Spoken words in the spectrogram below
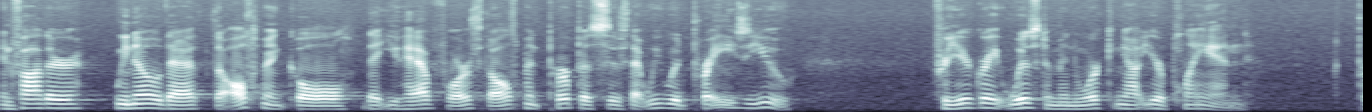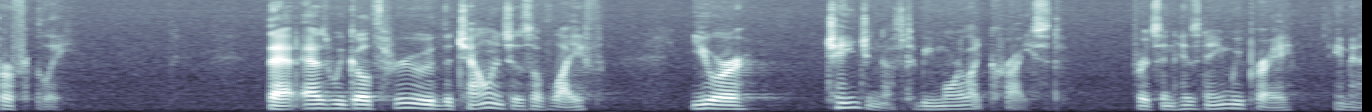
And Father, we know that the ultimate goal that you have for us, the ultimate purpose, is that we would praise you for your great wisdom in working out your plan perfectly. That as we go through the challenges of life, you are changing us to be more like Christ. For it's in his name we pray. Amen.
